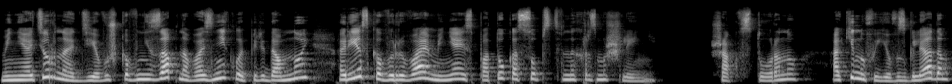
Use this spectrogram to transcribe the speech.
Миниатюрная девушка внезапно возникла передо мной, резко вырывая меня из потока собственных размышлений. Шаг в сторону, окинув ее взглядом,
